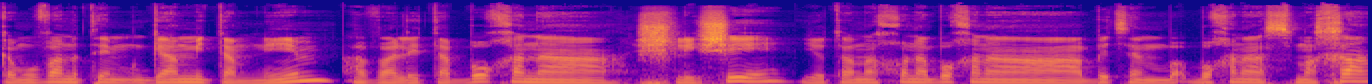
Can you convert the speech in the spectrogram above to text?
כמובן אתם גם מתאמנים, אבל את הבוחן השלישי, יותר נכון הבוחן, בעצם בוחן ההסמכה,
